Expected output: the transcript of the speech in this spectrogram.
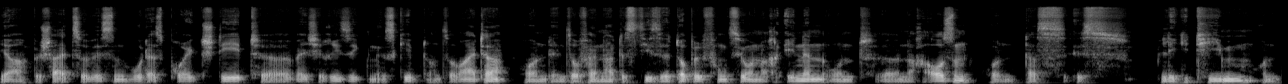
ja, Bescheid zu wissen, wo das Projekt steht, äh, welche Risiken es gibt und so weiter. Und insofern hat es diese Doppelfunktion nach innen und nach außen. Und das ist legitim und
